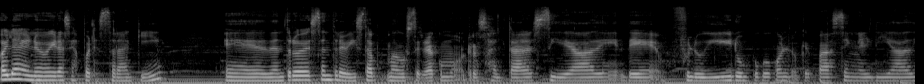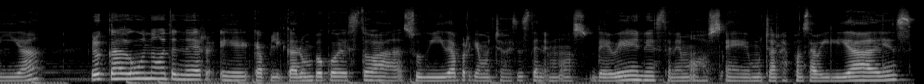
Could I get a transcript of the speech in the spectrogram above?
Hola de nuevo y gracias por estar aquí. Eh, dentro de esta entrevista me gustaría como resaltar esa idea de, de, fluir un poco con lo que pasa en el día a día Que cada uno va a tener eh, que aplicar un poco esto a su vida porque muchas veces tenemos deberes, tenemos eh, muchas responsabilidades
